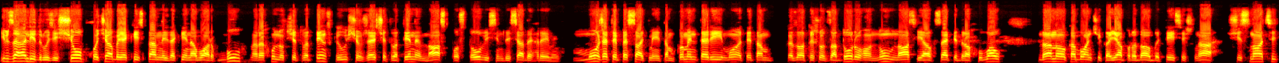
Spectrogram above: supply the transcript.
І взагалі, друзі, щоб хоча б якийсь певний такий навар був на рахунок четвертин, скажу, що вже четвертини в нас по 180 гривень. Можете писати мені там коментарі, можете там казати, що за дорого. Ну, в нас я все підрахував. Даного кабанчика я продав би тисяч на 16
